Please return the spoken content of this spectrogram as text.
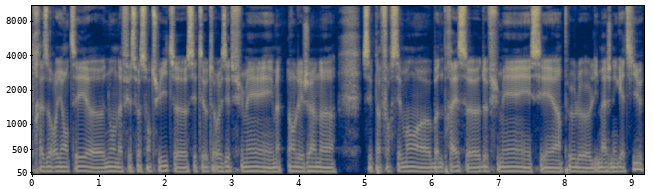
très orientée. Euh, nous on a fait 68, c'était autorisé de fumer et maintenant les jeunes c'est pas forcément bonne presse de fumer et c'est un peu l'image négative.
